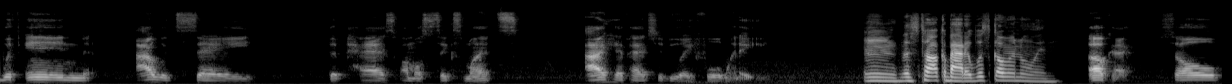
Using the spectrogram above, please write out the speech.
within i would say the past almost six months i have had to do a full 180 mm, let's talk about it. What's going on? Okay so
